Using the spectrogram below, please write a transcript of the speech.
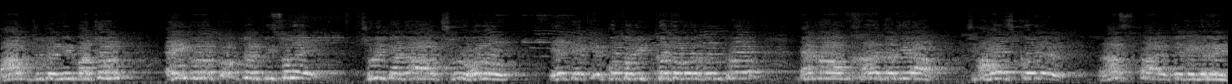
ভাব জুটের নির্বাচন, এই গণতন্ত্রের পিছনে ছুরিকাঘাত শুরু হলো। একে একে কত বিক্ষত গণতন্ত্র এবং খালেদা জিয়া সাহস করে রাস্তায় থেকে গেলেন।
